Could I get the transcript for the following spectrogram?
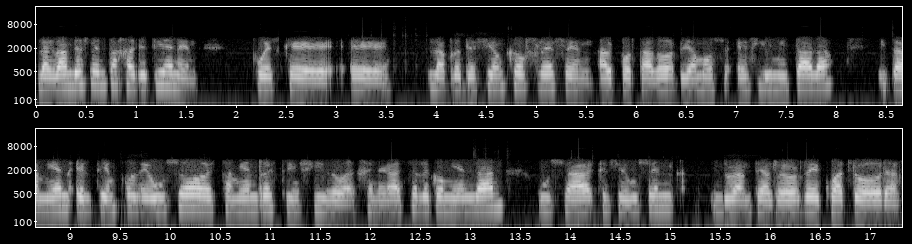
La, gran desventaja que tienen, pues que eh, la protección que ofrecen al portador, digamos, es limitada y también el tiempo de uso es también restringido. En general se recomiendan usar que se usen durante alrededor de cuatro horas.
